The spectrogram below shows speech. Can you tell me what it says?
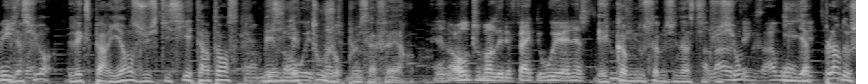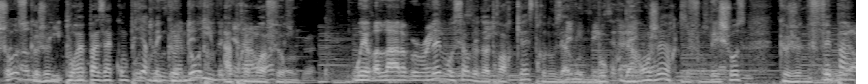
Bien sûr, L'expérience jusqu'ici est intense, mais il y a toujours plus à faire. And ultimately, the fact that we're an Et institution, comme nous sommes une institution, il y a plein de choses que je ne pourrais pas accomplir, mais que d'autres après moi feront. Même au sein de notre orchestre, nous avons beaucoup d'arrangeurs qui font des choses que je ne fais pas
